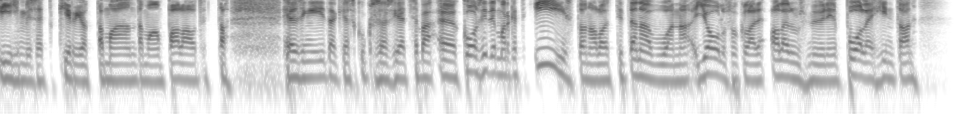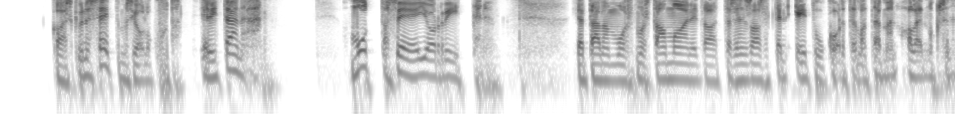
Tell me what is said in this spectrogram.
ihmiset kirjoittamaan antamaan palautetta. Helsingin Itäkeskuksessa sijaitseva K-City Market Easton aloitti tänä vuonna joulusuklaiden alennusmyynnin puoleen hintaan 27. joulukuuta, eli tänään. Mutta se ei ole riittänyt. Ja tämä muistaa mainita, että sen saa sitten etukortilla tämän alennuksen.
